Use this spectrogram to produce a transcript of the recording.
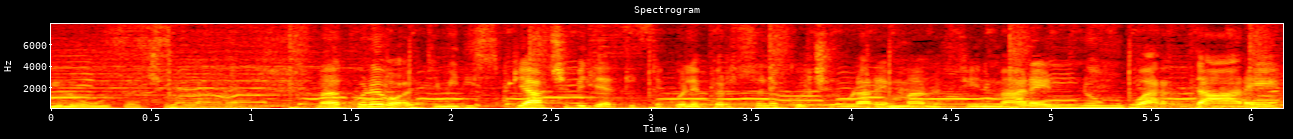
Io lo uso il cellulare. Ma alcune volte mi dispiace vedere tutte quelle persone col cellulare in mano e filmare e non guardare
